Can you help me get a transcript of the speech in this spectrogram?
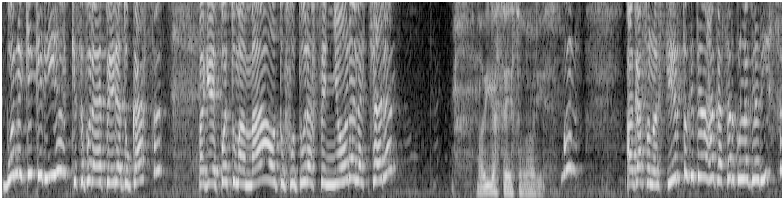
Bueno, ¿y qué querías? ¿Que se fuera a despedir a tu casa? ¿Para que después tu mamá o tu futura señora la echaran? No digas eso, Doris. ¿Acaso no es cierto que te vas a casar con la Clarisa?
